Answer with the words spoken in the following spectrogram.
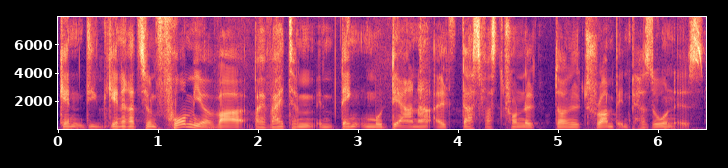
gen die Generation vor mir war bei weitem im Denken moderner als das, was Donald, Donald Trump in Person ist.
